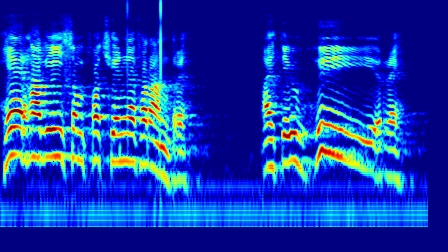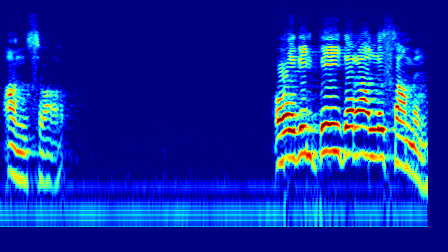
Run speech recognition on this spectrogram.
Her har vi som forkynner for andre et uhyre ansvar. Og jeg vil be dere alle sammen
